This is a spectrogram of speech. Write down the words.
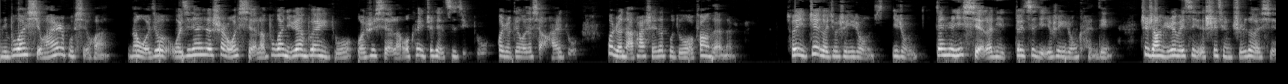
你不管喜欢还是不喜欢。那我就我今天这事儿我写了，不管你愿不愿意读，我是写了，我可以只给自己读，或者给我的小孩读，或者哪怕谁都不读，我放在那儿。所以这个就是一种一种，但是你写了，你对自己就是一种肯定，至少你认为自己的事情值得写，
